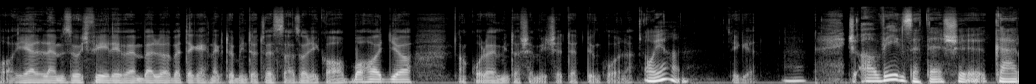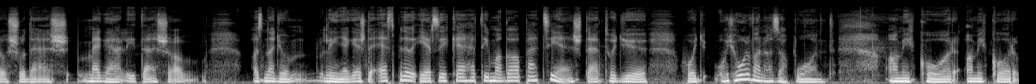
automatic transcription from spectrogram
a jellemző, hogy fél éven belül a betegeknek több mint 50%-a abba hagyja, akkor olyan, mint a semmit se tettünk volna. Olyan? Igen. És a végzetes károsodás megállítása az nagyon lényeges, de ezt például érzékelheti maga a páciens? Tehát, hogy, hogy, hogy hol van az a pont, amikor, amikor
